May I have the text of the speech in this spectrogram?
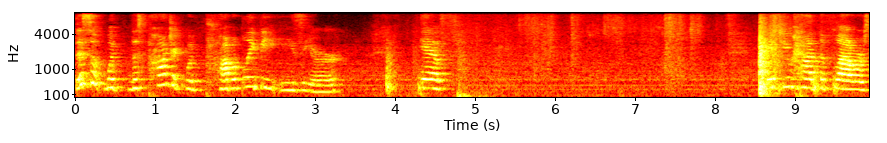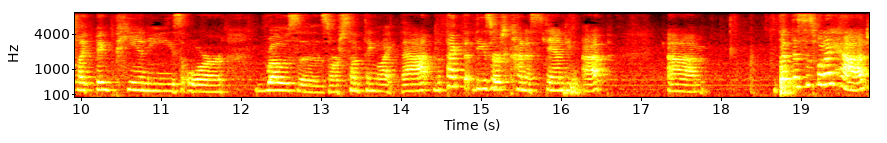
This would this project would probably be easier if if you had the flowers like big peonies or roses or something like that. The fact that these are kind of standing up, um, but this is what I had.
